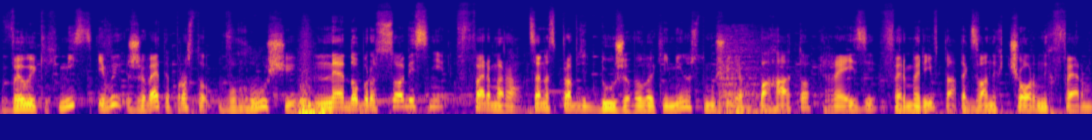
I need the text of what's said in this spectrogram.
великих місць, і ви живете просто в глуші. Недобросовісні фермера. Це насправді дуже великий мінус, тому що є багато крейзі фермерів та так званих чорних ферм.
